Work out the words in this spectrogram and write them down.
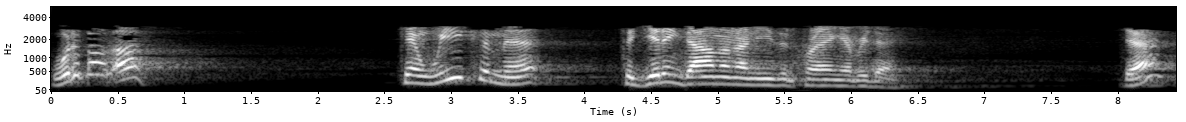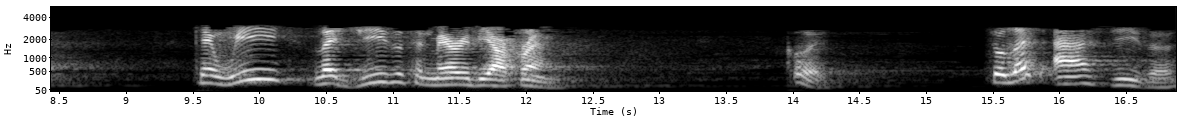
What about us? Can we commit to getting down on our knees and praying every day? Yeah? Can we let Jesus and Mary be our friends? Good. So let's ask Jesus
